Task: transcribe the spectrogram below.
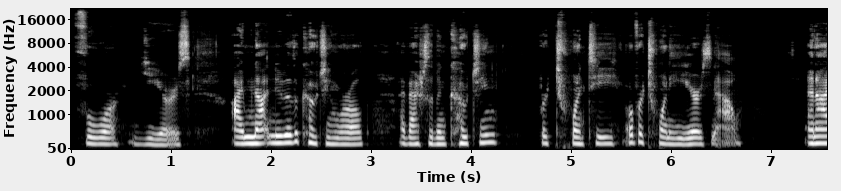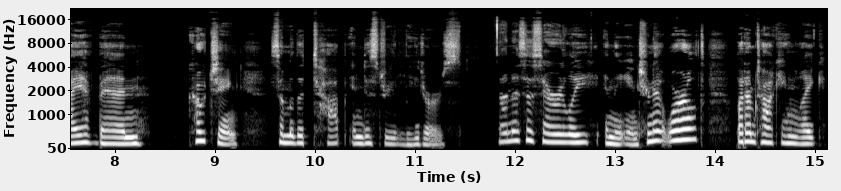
for years. I'm not new to the coaching world. I've actually been coaching for 20, over 20 years now. And I have been coaching some of the top industry leaders, not necessarily in the internet world, but I'm talking like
